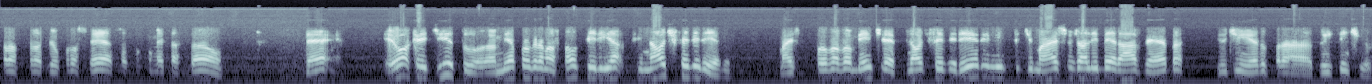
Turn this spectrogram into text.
para fazer o processo, a documentação. Né? Eu acredito, a minha programação seria final de fevereiro, mas provavelmente é final de fevereiro e início de março já liberar a verba e o dinheiro para do incentivo.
